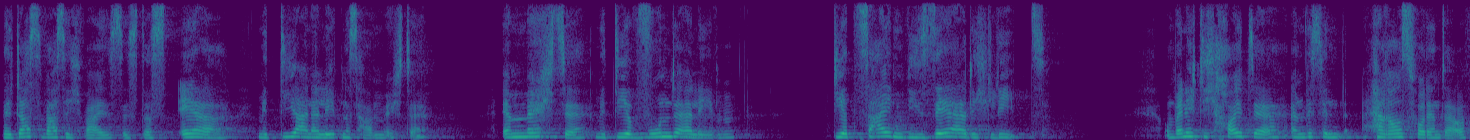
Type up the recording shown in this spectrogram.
Weil das, was ich weiß, ist, dass er mit dir ein Erlebnis haben möchte. Er möchte mit dir Wunder erleben, dir zeigen, wie sehr er dich liebt. Und wenn ich dich heute ein bisschen herausfordern darf,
